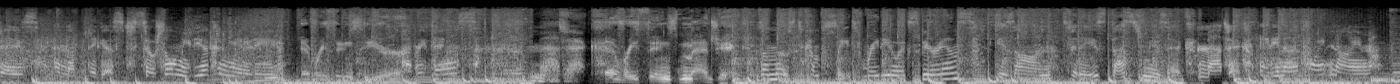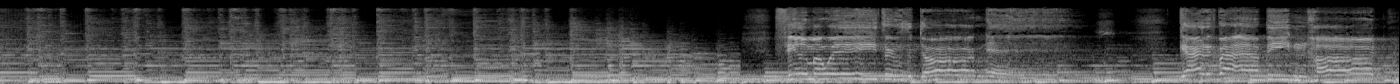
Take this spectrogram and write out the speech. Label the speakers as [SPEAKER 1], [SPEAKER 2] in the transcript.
[SPEAKER 1] DJs and the biggest social media community.
[SPEAKER 2] Everything's here.
[SPEAKER 1] Everything's magic.
[SPEAKER 2] Everything's magic.
[SPEAKER 1] The most complete radio experience is on today's best music. Magic 89.9.
[SPEAKER 3] Feeling my way through the darkness, guided by a beating heart.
